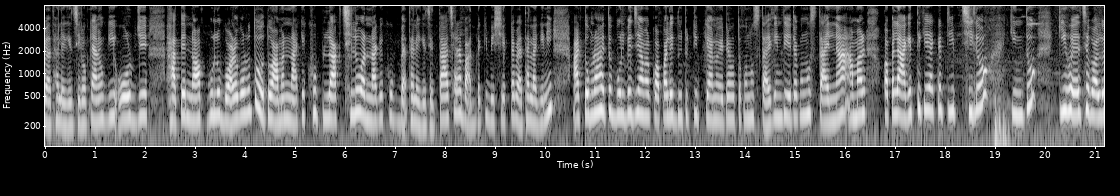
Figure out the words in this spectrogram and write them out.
ব্যথা লেগেছিল। কেন কি ওর যে হাতের নখগুলো বড় বড় তো তো আমার নাকে খুব লাগছিল আর নাকে খুব ব্যথা লেগেছে। তাছাড়া বাদ বাকি বেশি একটা ব্যথা লাগেনি। আর তোমরা হয়তো বলবে যে আমার কপালে দুটো টিপ কেন? এটা হতো কোনো স্টাইল কিন্তু এটা কোনো স্টাইল না। আমার কপালে আগের থেকে একটা টিপ ছিল কিন্তু কি হয়েছে বলো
